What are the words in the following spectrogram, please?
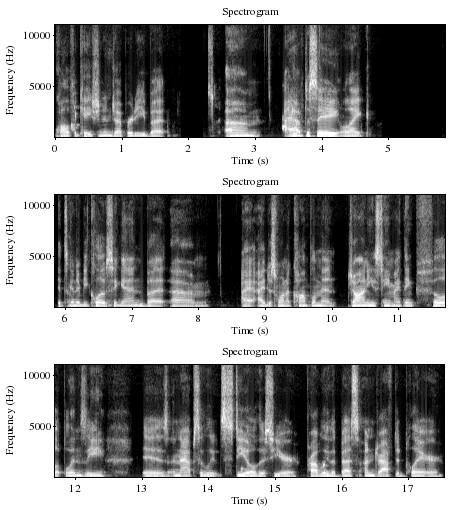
qualification in jeopardy. But um, I have to say, like, it's going to be close again, but um, I, I just want to compliment Johnny's team. I think Phillip Lindsay is an absolute steal this year, probably the best undrafted player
